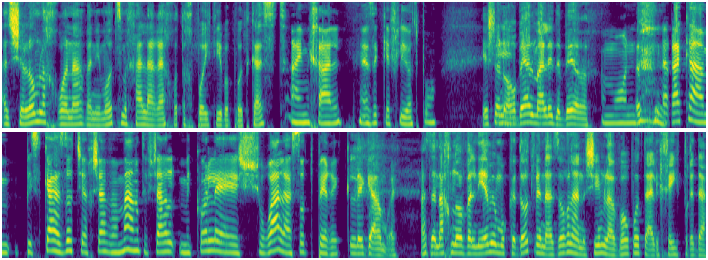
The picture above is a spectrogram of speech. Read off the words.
אז שלום לך רונה, ואני מאוד שמחה לארח אותך פה איתי בפודקאסט. היי מיכל, איזה כיף להיות פה. יש לנו הרבה על מה לדבר. המון. רק הפסקה הזאת שעכשיו אמרת, אפשר מכל שורה לעשות פרק. לגמרי. אז אנחנו אבל נהיה ממוקדות ונעזור לאנשים לעבור פה תהליכי פרידה.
